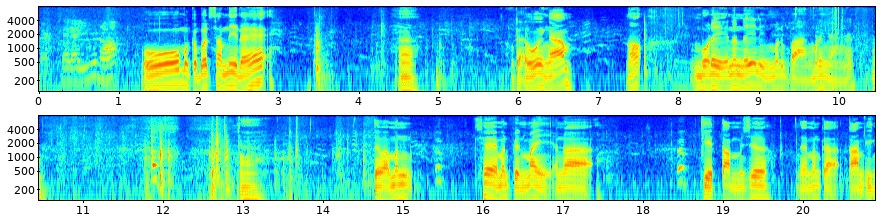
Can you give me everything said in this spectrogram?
แบบใช้ได้อยู่เนาะโอ้ มันก็เบิดซ้ำนี่แหละ อ่าแต่โอ้ยงาม เนาะบ่ได้อันนั่นเด้นี่บ่ได้บางบ่ได้หยังเด้อ่าแต่ว่ามันแค่มันเป็นไม้อันว่าเกรดต่ำไม่เชื่อแต่มันก็ตามอิง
